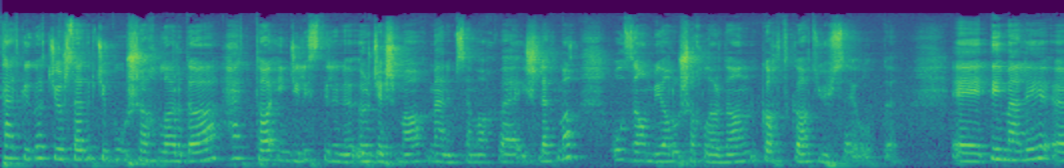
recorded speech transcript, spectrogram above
Tədqiqat göstərib ki, bu uşaqlarda hətta ingilis dilini örgəşmək, mənimsəmək və işlətmək o zambiyalı uşaqlardan qat-qat yüksək olubdur. E, deməli, e,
